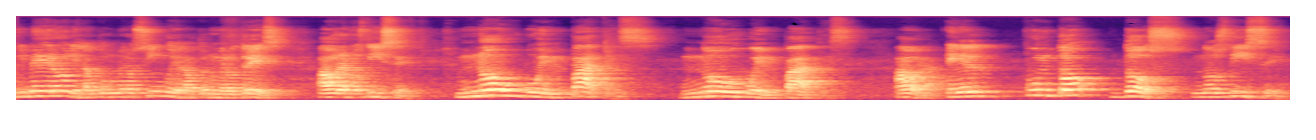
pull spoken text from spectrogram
primero y el auto número 5 y el auto número 3. Ahora nos dice, no hubo empates, no hubo empates. Ahora, en el punto 2 nos dice,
